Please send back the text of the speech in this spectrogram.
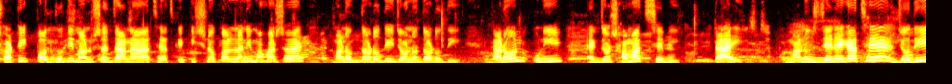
সঠিক পদ্ধতি মানুষের জানা আছে। আজকে কৃষ্ণকল্যাণী মহাশয় মানব দরদি জনদরদি কারণ উনি একজন সমাজসেবী। তাই মানুষ জেনে গেছে, যদি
